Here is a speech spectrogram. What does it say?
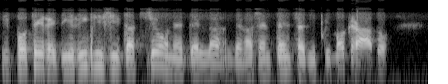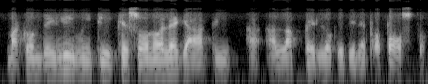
il potere di rivisitazione del, della sentenza di primo grado, ma con dei limiti che sono legati a, all'appello che viene proposto.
